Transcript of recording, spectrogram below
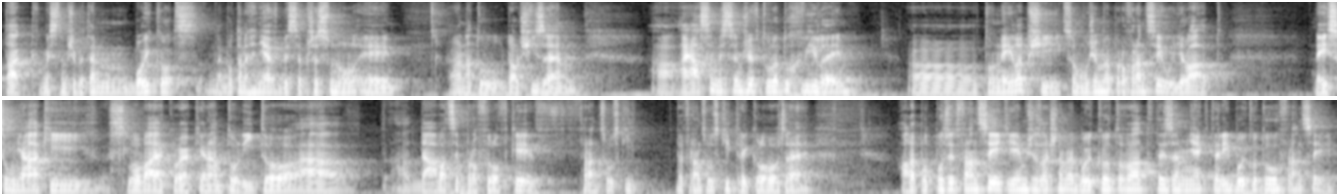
tak myslím, že by ten bojkot nebo ten hněv by se přesunul i eh, na tu další zem. A já si myslím, že v tuhle tu chvíli eh, to nejlepší, co můžeme pro Francii udělat, nejsou nějaký slova, jako jak je nám to líto a, a dávat si profilovky francouzský, ve francouzský trikoloře, ale podpořit Francii tím, že začneme bojkotovat ty země, které bojkotují Francii.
